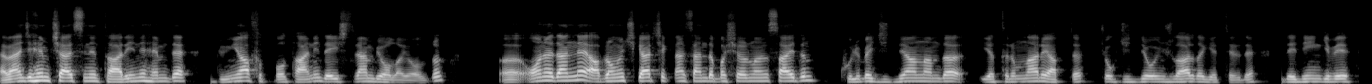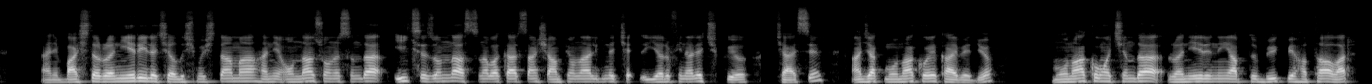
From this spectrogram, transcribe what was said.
Ya bence hem Chelsea'nin tarihini hem de dünya futbol tarihini değiştiren bir olay oldu. Ee, o nedenle Abramovich gerçekten sen de başarılarını saydın. Kulübe ciddi anlamda yatırımlar yaptı. Çok ciddi oyuncular da getirdi. Dediğin gibi hani başta Ranieri ile çalışmıştı ama hani ondan sonrasında ilk sezonunda aslına bakarsan Şampiyonlar Ligi'nde yarı finale çıkıyor Chelsea. Ancak Monaco'ya kaybediyor. Monaco maçında Ranieri'nin yaptığı büyük bir hata var.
